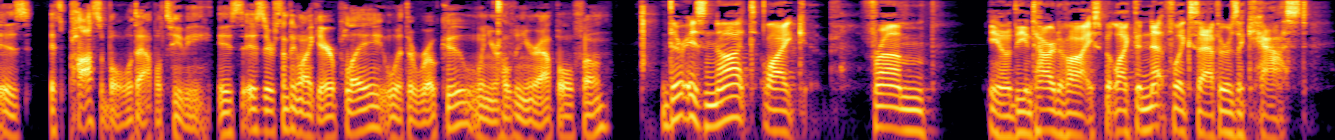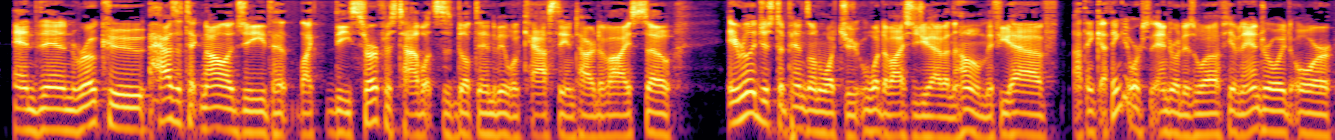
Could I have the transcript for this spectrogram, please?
is it's possible with Apple TV. Is is there something like AirPlay with a Roku when you're holding your Apple phone? There is not like from you know the entire device, but like the Netflix app, there is a cast. And then Roku has a technology that like the Surface tablets is built in to be able to cast the entire device. So it really just depends on what your what devices you have in the home. If you have, I think I think it works with Android as well. If you have an Android or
